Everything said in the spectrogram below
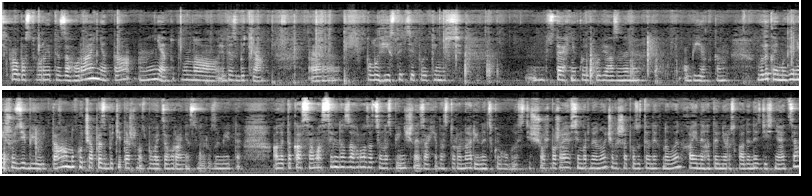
Спроба створити загорання та. Ні, тут воно йде збиття е, по логістиці, по якимось з технікою пов'язаними об'єктам. Велика ймовірність, що зіб'ють. Та? Ну, хоча при збитті теж у нас бувають загорання, самі розумієте. Але така сама сильна загроза це у нас північна і західна сторона Рівненської області. Що ж, бажаю всім мирної ночі, лише позитивних новин. Хай негативні розклади не здійсняться.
